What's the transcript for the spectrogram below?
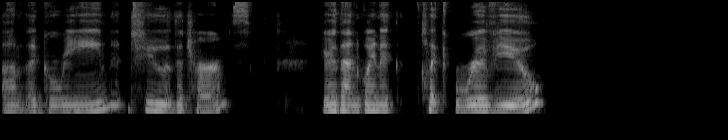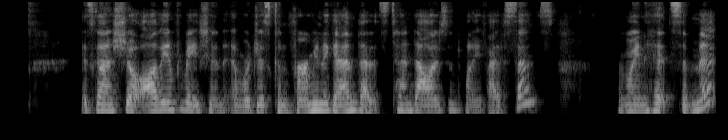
um, agreeing to the terms. You're then going to click review. It's going to show all the information and we're just confirming again that it's $10.25. We're going to hit submit.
